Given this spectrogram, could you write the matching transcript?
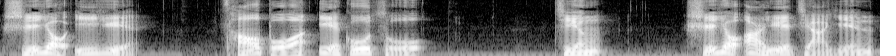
十又一月，曹伯夜孤卒。经十又二月甲寅，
